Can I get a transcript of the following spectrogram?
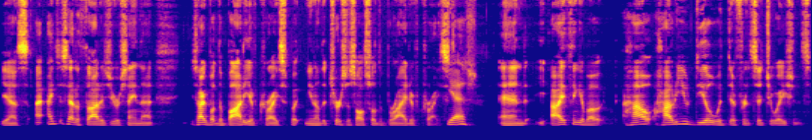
Yes, I, I just had a thought as you were saying that you talk about the body of Christ, but you know the church is also the bride of Christ. Yes. And I think about how how do you deal with different situations?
